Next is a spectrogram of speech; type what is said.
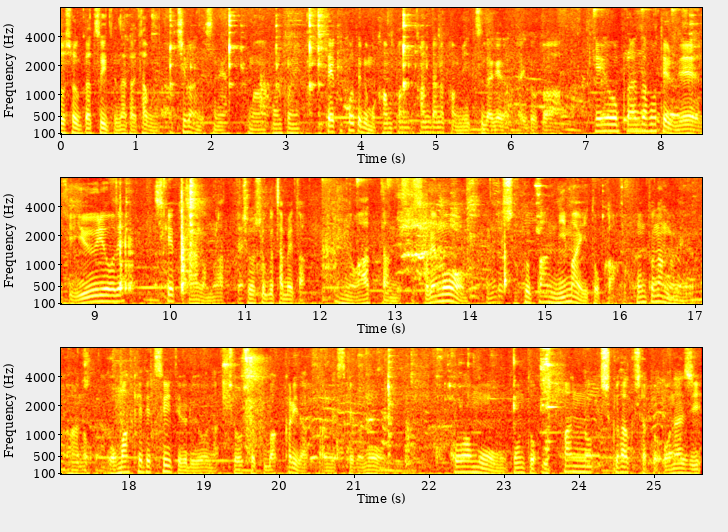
朝食がついてる中で多分一番ですね。まあ本当に。帝国ホテルも簡単簡単なパン3つだけだったりとか京王プラザホテルで有料でチケットかなんかもらって朝食食べたのがあったんですけどそれも食パン2枚とか本当なんかねあのおまけでついてくるような朝食ばっかりだったんですけどもここはもう本当一般の宿泊者と同じ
